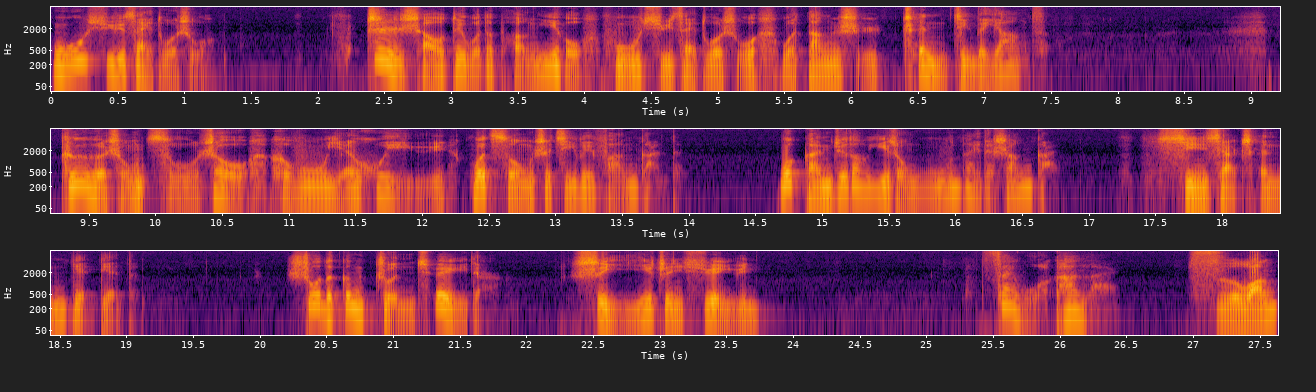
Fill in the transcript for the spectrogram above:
无需再多说，至少对我的朋友无需再多说。我当时震惊的样子，各种诅咒和污言秽语，我总是极为反感的。我感觉到一种无奈的伤感。心下沉甸甸的，说的更准确一点，是一阵眩晕。在我看来，死亡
